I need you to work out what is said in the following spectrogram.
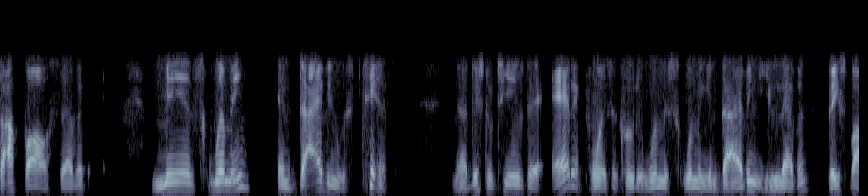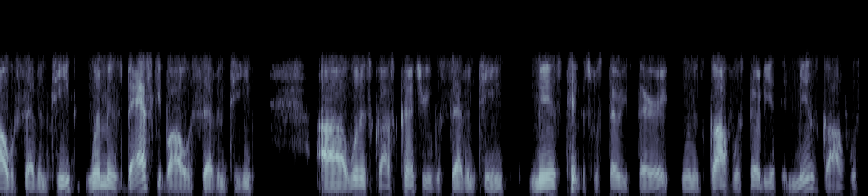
Softball, seventh. Men's swimming and diving was 10th. Now, additional teams that added points included women's swimming and diving, 11th. Baseball was 17th. Women's basketball was 17th. Uh, women's cross country was 17th. Men's tennis was 33rd. Women's golf was 30th. And men's golf was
